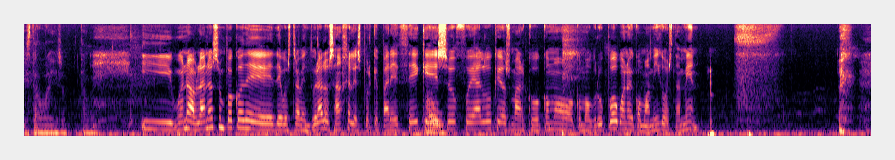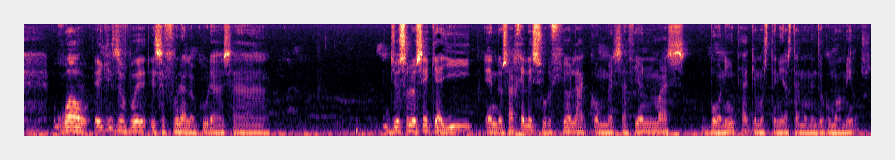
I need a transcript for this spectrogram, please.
Está guay eso, está guay. Y bueno, háblanos un poco de, vuestra aventura a Los Ángeles, porque parece que eso fue algo que os marcó como, como grupo, bueno, y como amigos también. wow, es que eso fue, eso fue una locura, o sea... Yo solo sé que allí en Los Ángeles surgió la conversación más bonita que hemos tenido hasta el momento como amigos.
